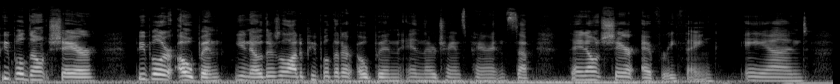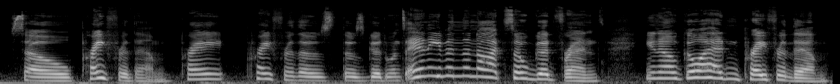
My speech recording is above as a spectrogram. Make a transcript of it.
people don't share. People are open you know there's a lot of people that are open and they're transparent and stuff. They don't share everything. And so pray for them. Pray pray for those those good ones and even the not so good friends. You know go ahead and pray for them.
